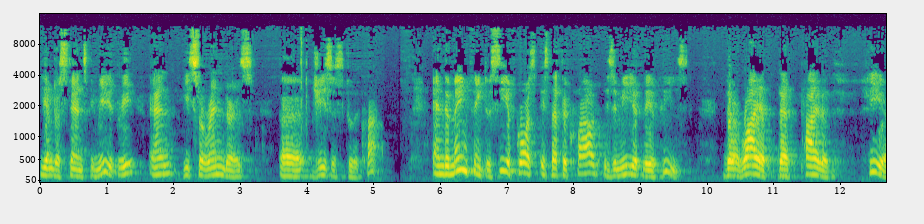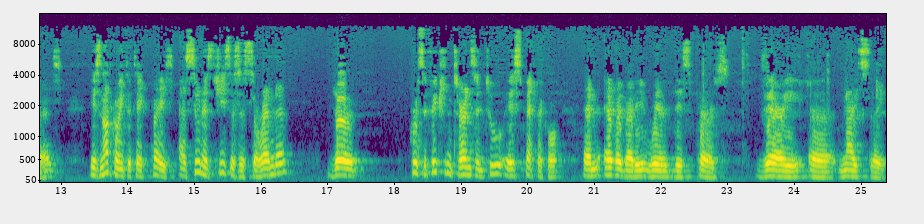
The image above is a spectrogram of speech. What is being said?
he understands immediately and he surrenders uh, Jesus to the crowd. And the main thing to see, of course, is that the crowd is immediately appeased. The riot that Pilate fears is not going to take place. As soon as Jesus is surrendered, the crucifixion turns into a spectacle and everybody will disperse very uh, nicely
